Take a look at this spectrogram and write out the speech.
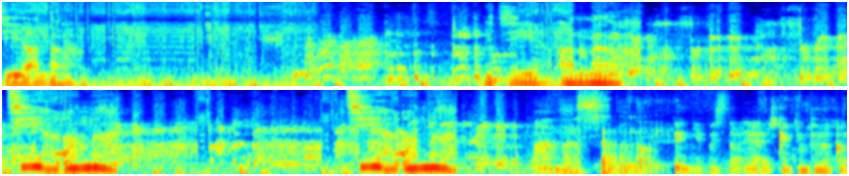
Где она? Где она? Где она? Где она? Она со мной. Ты не представляешь, каким ты такой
